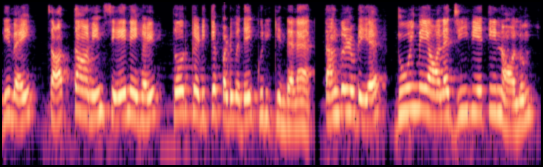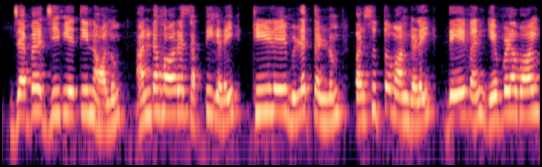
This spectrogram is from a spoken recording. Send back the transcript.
இவை சாத்தானின் சேனைகள் தோற்கடிக்கப்படுவதை குறிக்கின்றன. தங்களுடைய தூய்மையான ஜீவியத்தினாலும் ஜப ஜீவியத்தினாலும் அந்தகார சக்திகளை கீழே விழத்தள்ளும் பரிசுத்தவான்களை தேவன் எவ்வளவாய்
